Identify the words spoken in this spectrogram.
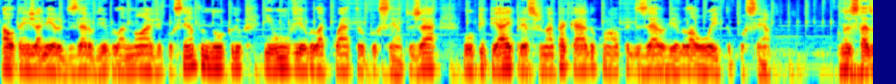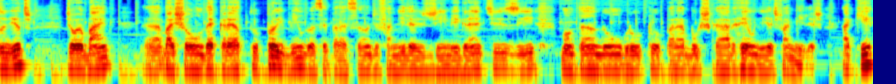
alta em janeiro de 0,9%, núcleo em 1,4%. Já o PPI, preços no atacado, com alta de 0,8%. Nos Estados Unidos, Joe Biden baixou um decreto proibindo a separação de famílias de imigrantes e montando um grupo para buscar reunir as famílias. Aqui,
